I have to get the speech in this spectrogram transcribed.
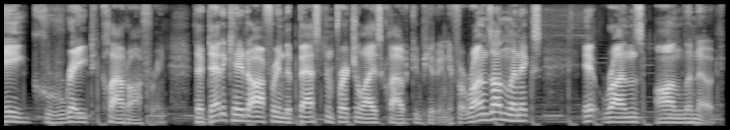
a great cloud offering. They're dedicated to offering the best in virtualized cloud computing. If it runs on Linux, it runs on Linode,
